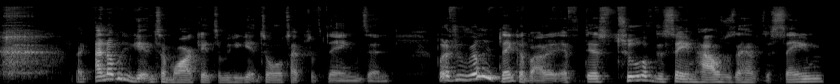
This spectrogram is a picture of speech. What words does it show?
like I know we can get into markets and we can get into all types of things and but if you really think about it, if there's two of the same houses that have the same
